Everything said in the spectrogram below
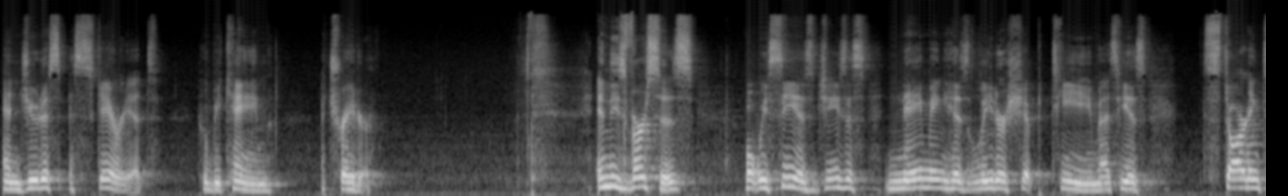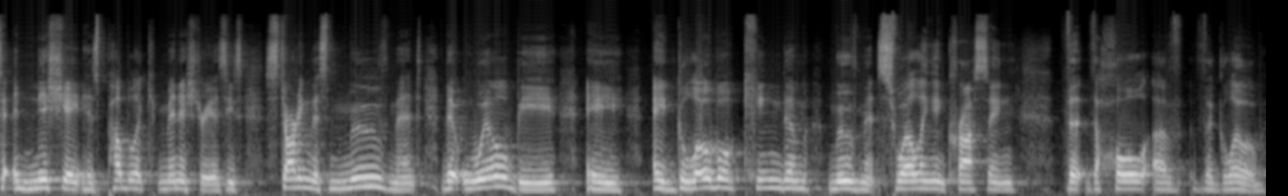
and Judas Iscariot, who became a traitor. In these verses, what we see is Jesus naming his leadership team as he is starting to initiate his public ministry, as he's starting this movement that will be a, a global kingdom movement, swelling and crossing the, the whole of the globe.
